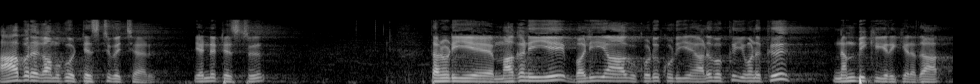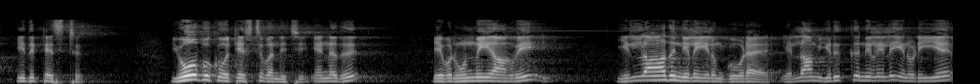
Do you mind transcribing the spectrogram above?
ஆபரகாமுக்கு ஒரு டெஸ்ட் வச்சார். என்ன டெஸ்ட்டு தன்னுடைய மகனையே பலியாக கொடுக்கூடிய அளவுக்கு இவனுக்கு நம்பிக்கை இருக்கிறதா? இது டெஸ்ட்டு யோபுக்கு ஒரு டெஸ்ட் வந்துச்சு. என்னது? இவன் உண்மையாகவே இல்லாத நிலையிலும் கூட எல்லாம் இருக்க நிலையில என்னுடைய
